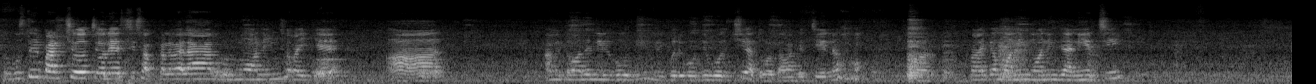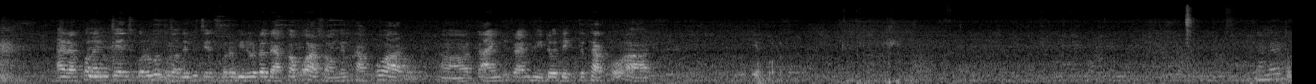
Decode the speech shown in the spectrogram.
তো বুঝতেই পারছ, চলে এসেছি সকালবেলা। গুড মর্নিং সবাইকে। আর আমি তোমাদের নীল বৌদি নীলপরি বৌদি বলছি, আর তোমরা তো আমাকে চেনো। আর সবাইকে মর্নিং মর্নিং জানিয়েছি। আর এখন আমি চেঞ্জ করব, তোমাদেরকে চেঞ্জ করে ভিডিওটা দেখাবো, আর সঙ্গে থাকো, আর টাইম টু টাইম ভিডিও দেখতে থাকো, আর ক্যামেরাটা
